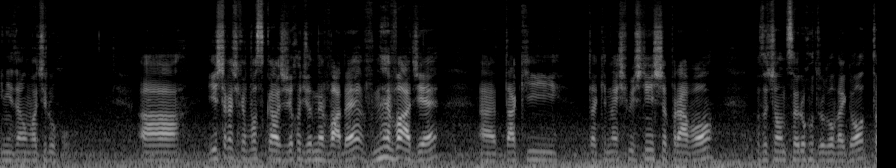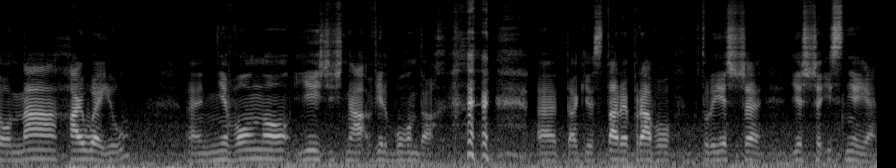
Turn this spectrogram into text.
i nie tamować ruchu. A jeszcze taka ciekawostka, jeżeli chodzi o Nevadę. W Nevadzie e, taki, takie najśmieszniejsze prawo dotyczące ruchu drogowego to na highwayu e, nie wolno jeździć na wielbłądach. E, Takie stare prawo, które jeszcze, jeszcze istnieje.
